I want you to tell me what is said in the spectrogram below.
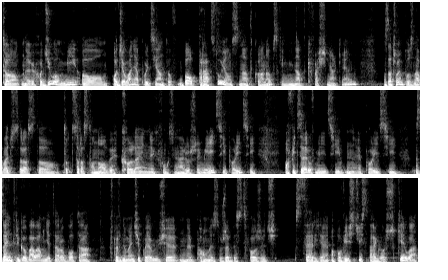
to e, chodziło mi o, o działania policjantów, bo pracując nad Kolanowskim i nad Kwaśniakiem, zacząłem poznawać coraz to, to, coraz to nowych, kolejnych funkcjonariuszy milicji, policji, oficerów milicji, policji. Zaintrygowała mnie ta robota. W pewnym momencie pojawił się pomysł, żeby stworzyć serię opowieści Starego Szkieła,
